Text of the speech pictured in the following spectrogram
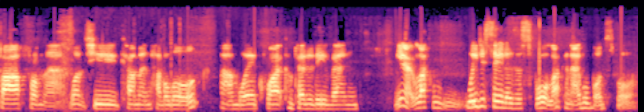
far from that. Once you come and have a look, um, we're quite competitive and you know, like we just see it as a sport, like an able bod sport.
